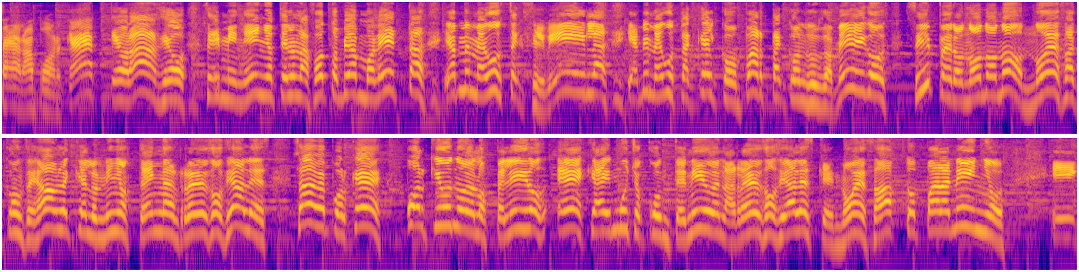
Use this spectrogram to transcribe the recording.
¿Pero por qué, tío Horacio? Si mi niño tiene una foto bien bonita y a mí me gusta exhibirlas y a mí me gusta que él comparta con sus amigos. Sí, pero no, no, no, no es aconsejable que los niños tengan redes sociales. ¿Sabe por qué? Porque uno de los peligros es que hay mucho contenido en las redes sociales que no es apto para niños. Y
